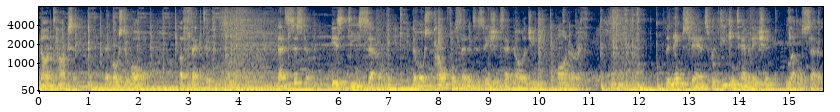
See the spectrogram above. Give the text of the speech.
non-toxic, and most of all, effective. That system is D7, the most powerful sanitization technology on Earth. The name stands for Decontamination Level 7.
